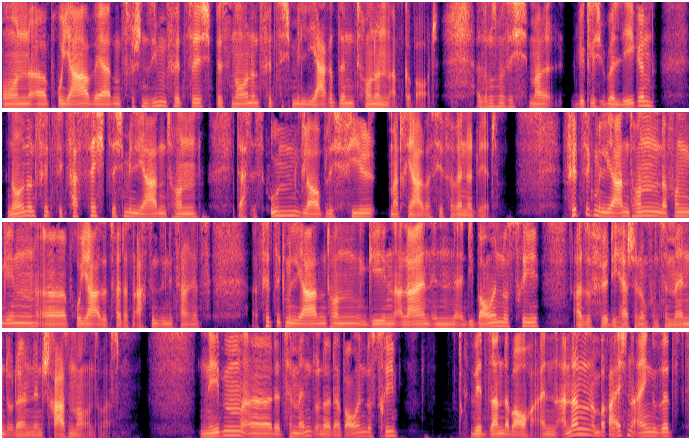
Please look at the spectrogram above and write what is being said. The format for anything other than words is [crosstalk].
Und äh, pro Jahr werden zwischen 47 bis 49 Milliarden Tonnen abgebaut. Also muss man sich mal wirklich überlegen, 49, fast 60 Milliarden Tonnen, das ist unglaublich viel Material, was hier verwendet wird. 40 Milliarden Tonnen davon gehen äh, pro Jahr, also 2018 sind die Zahlen jetzt, 40 Milliarden Tonnen gehen allein in die Bauindustrie, also für die Herstellung von Zement oder in den Straßenbau und sowas. Neben äh, der Zement- oder der Bauindustrie wird Sand aber auch in anderen Bereichen eingesetzt,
